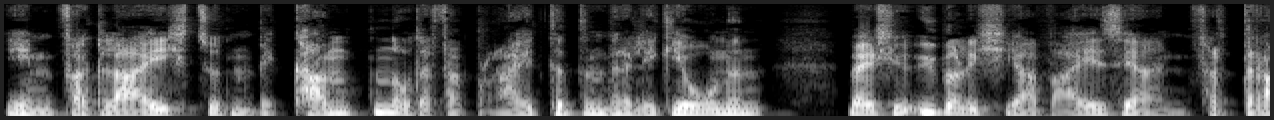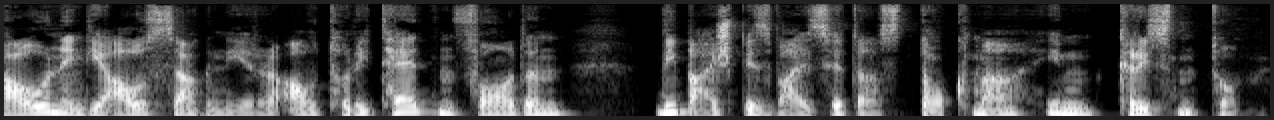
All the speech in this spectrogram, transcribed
im Vergleich zu den bekannten oder verbreiteten Religionen, welche üblicherweise ein Vertrauen in die Aussagen ihrer Autoritäten fordern, wie beispielsweise das Dogma im Christentum.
